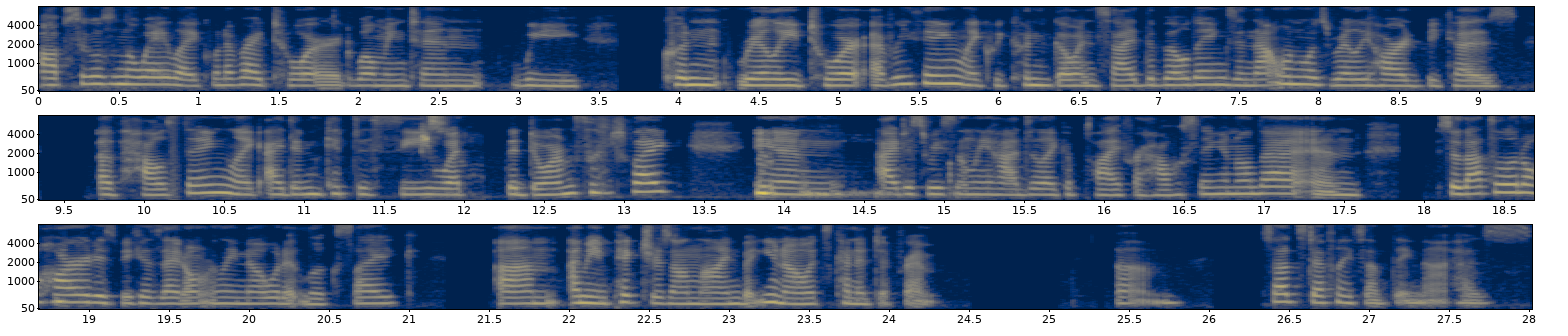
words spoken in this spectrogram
obstacles in the way. Like whenever I toured Wilmington, we couldn't really tour everything. Like we couldn't go inside the buildings, and that one was really hard because of housing. Like I didn't get to see what the dorms looked like, and I just recently had to like apply for housing and all that, and so that's a little hard. Is because I don't really know what it looks like. Um, I mean, pictures online, but you know, it's kind of different. Um, so that's definitely something that has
